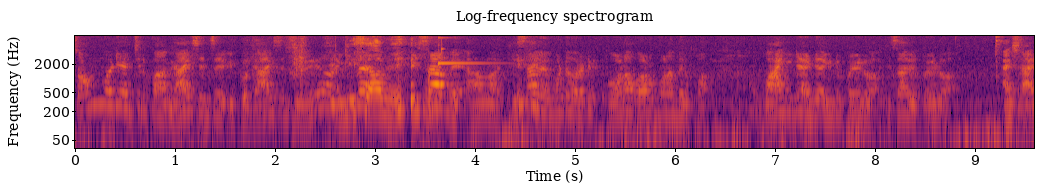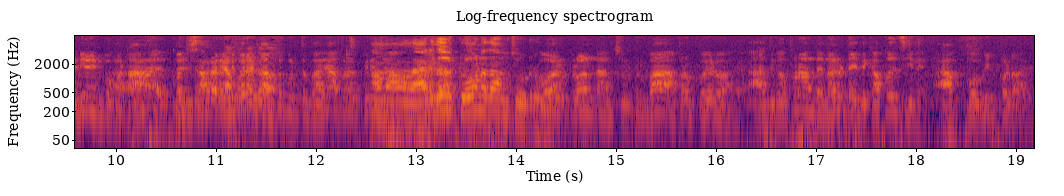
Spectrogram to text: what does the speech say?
செம்மடி வச்சிருப்பான் காய் செஞ்சு இப்போ காய் செஞ்சு கிசாமி. கிசாமே ஆமா கிசாமே போட்டு ஒரு வாட்டி பொல பொல பொழந்திருப்பான் வாங்கிட்டு அடி வாங்கிட்டு போயிடுவான் கிசாமே போயிடுவான் ஆக்சுவலா அடி வாங்கிட்டு போக மாட்டான். கொஞ்சம் ரெண்டு பேரும் டஃப் கொடுத்துப்பாங்க அப்புறம் வேற ஏதோ க்ளோனை தான் அமுச்சு விட்ருவான் கோல் க்ளோன் தான் அனுப்பிச்சு விட்டுருப்பா அப்புறம் போயிடுவாங்க. அதுக்கப்புறம் அந்த நருட்டோ இது கப்பல் சீனு அப்போ மீட் பண்ணுவாங்க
